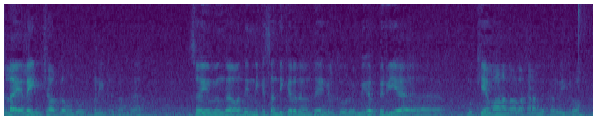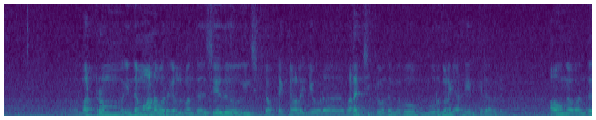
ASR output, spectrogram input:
எல்லாம் எலைட் ஜாபில் வந்து ஒர்க் பண்ணிகிட்டு இருக்காங்க. ஸோ இவங்க வந்து இன்னைக்கு சந்திக்கிறது வந்து எங்களுக்கு ஒரு மிகப்பெரிய முக்கியமான நாளாக நாங்கள் கருதுகிறோம். மற்றும் இந்த மாணவர்கள் வந்து சேது இன்ஸ்டியூட் ஆஃப் டெக்னாலஜியோட வளர்ச்சிக்கு வந்து மிகவும் உறுதுணையாக இருக்கிறார்கள். அவங்க வந்து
